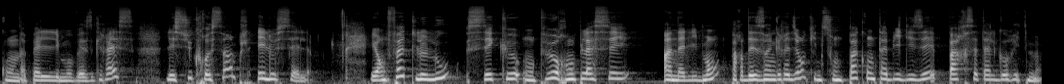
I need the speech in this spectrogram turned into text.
qu'on appelle les mauvaises graisses, les sucres simples et le sel. Et en fait, le loup, c'est qu'on peut remplacer un aliment par des ingrédients qui ne sont pas comptabilisés par cet algorithme.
